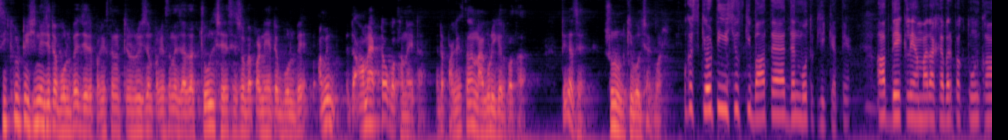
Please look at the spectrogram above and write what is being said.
সিকিউরিটি ইস্যু নিয়ে যেটা বলবে যে পাকিস্তানের টেরোরিজম পাকিস্তানে যা যা চলছে সেসব ব্যাপার নিয়ে এটা বলবে আমি এটা আমার একটাও কথা না এটা এটা পাকিস্তানের নাগরিকের কথা ঠিক আছে শুনুন কি বলছে একবার अगर सिक्योरिटी इश्यूज की बात है देन वो तो ठीक कहते हैं आप देख लें हमारा खैबर पख्तूनख्वा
